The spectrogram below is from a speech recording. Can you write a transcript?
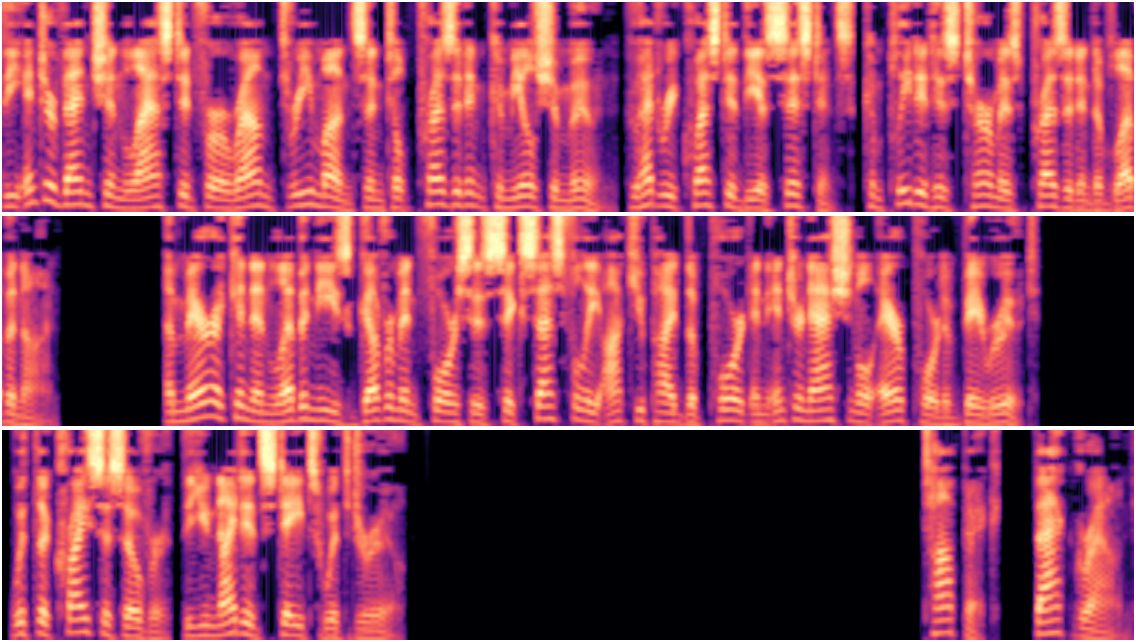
The intervention lasted for around three months until President Camille Chamoun, who had requested the assistance, completed his term as President of Lebanon. American and Lebanese government forces successfully occupied the port and international airport of Beirut. With the crisis over, the United States withdrew. Background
